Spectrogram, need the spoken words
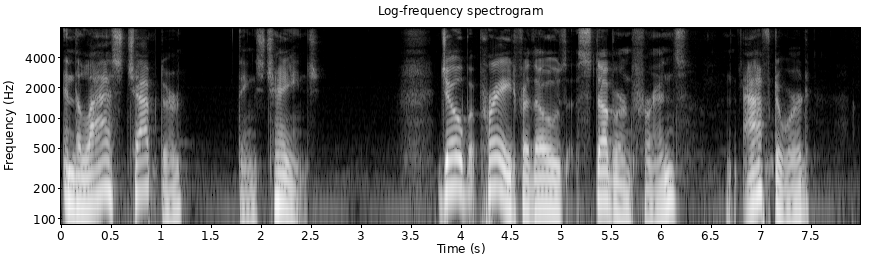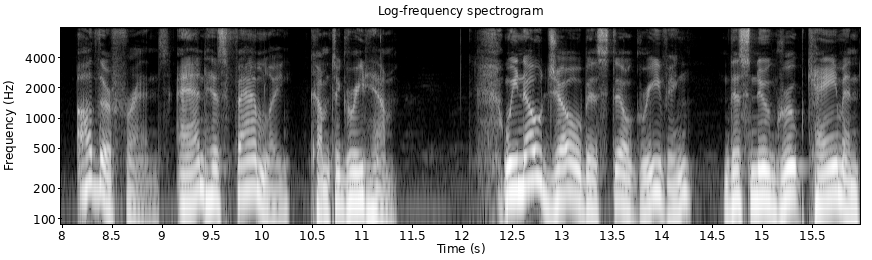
in the last chapter, things change. Job prayed for those stubborn friends. Afterward, other friends and his family come to greet him. We know Job is still grieving. This new group came and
